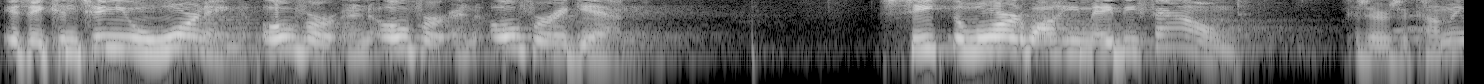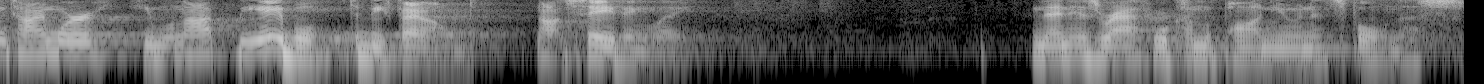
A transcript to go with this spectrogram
is a continual warning over and over and over again. Seek the Lord while he may be found, because there's a coming time where he will not be able to be found, not savingly. And then his wrath will come upon you in its fullness,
